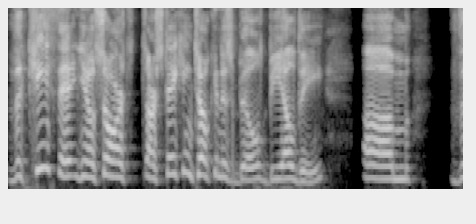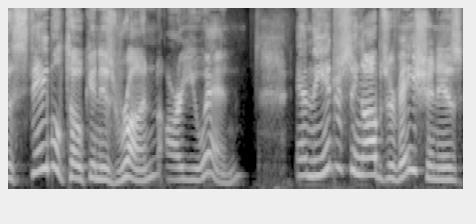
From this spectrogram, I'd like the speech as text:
the key thing, you know, so our, our staking token is build, BLD. Um, the stable token is run, RUN. And the interesting observation is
